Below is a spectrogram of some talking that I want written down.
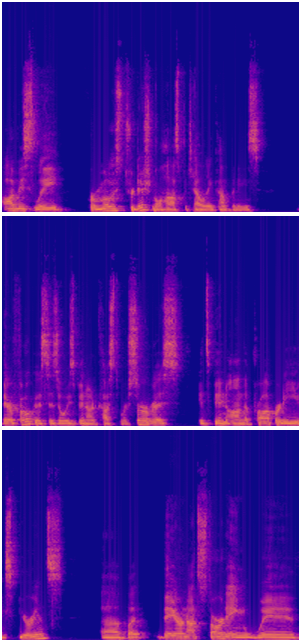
Obviously, for most traditional hospitality companies, their focus has always been on customer service, it's been on the property experience, uh, but they are not starting with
